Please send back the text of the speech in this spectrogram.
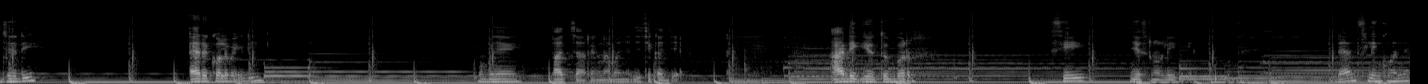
Jadi Eric Colem ini mempunyai pacar yang namanya Jessica J adik youtuber si Just No Limit dan selingkuhannya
